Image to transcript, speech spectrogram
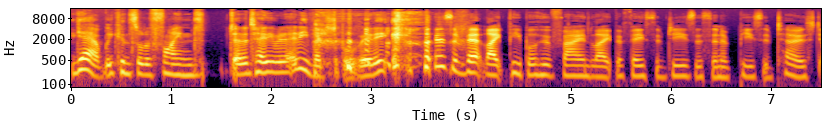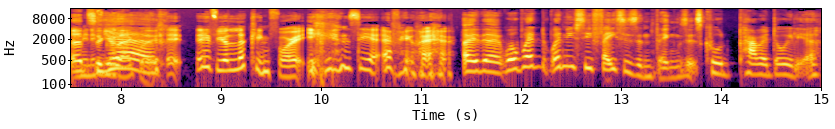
Yeah, we can sort of find genitalia in any vegetable, really. it's a bit like people who find like the face of Jesus in a piece of toast. I mean, if exactly. you're, if you're looking for it, you can see it everywhere. I know. Well, when when you see faces and things, it's called pareidolia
